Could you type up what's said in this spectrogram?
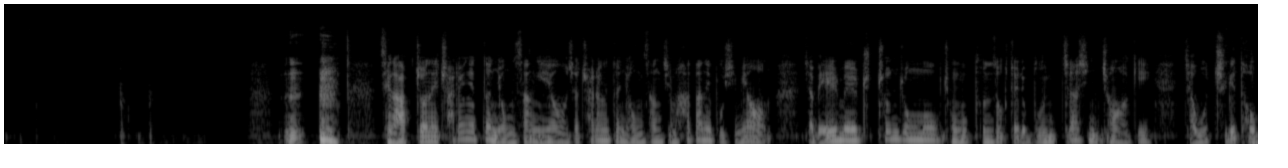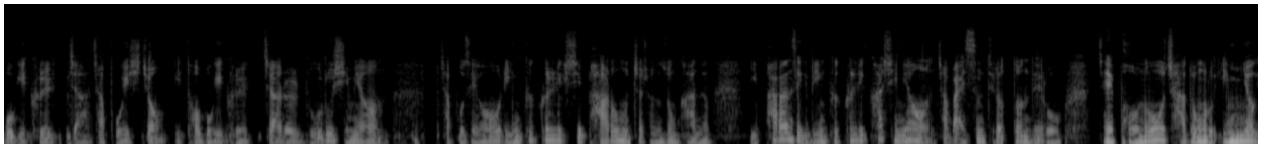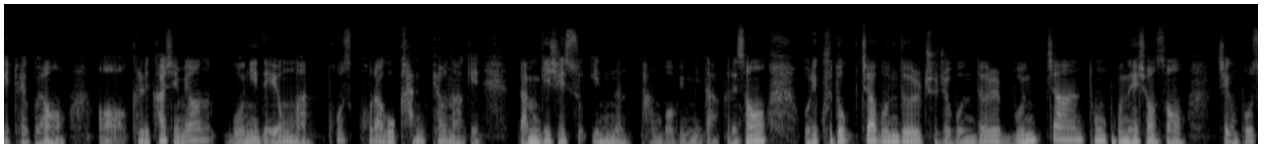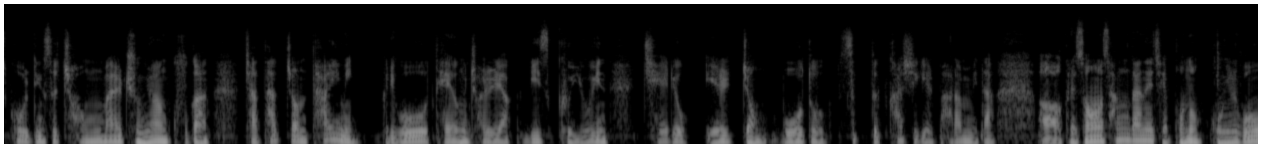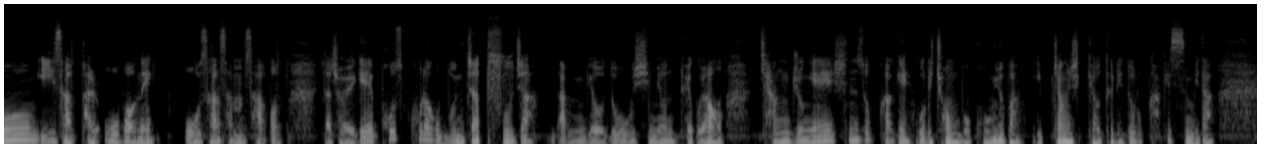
嗯。제가 앞전에 촬영했던 영상이에요. 자, 촬영했던 영상 지금 하단에 보시면 자, 매일매일 추천 종목, 종목 분석 자료 문자 신청하기. 자, 우측에 더보기 글자. 자, 보이시죠? 이 더보기 글자를 누르시면 자, 보세요. 링크 클릭 시 바로 문자 전송 가능. 이 파란색 링크 클릭하시면 자, 말씀드렸던 대로 제 번호 자동으로 입력이 되고요. 어, 클릭하시면 문의 내용만 포스코라고 간편하게 남기실 수 있는 방법입니다. 그래서 우리 구독자분들, 주주분들 문자 한 통 보내셔서 지금 포스코 홀딩스 정말 중요한 구간, 자, 타점 타이밍, 그리고 대응 전략, 리스크 요인, 재료, 일정 모두 습득하시길 바랍니다. 어, 그래서 상단에 제 번호 010-2485번에 5434번. 자, 저에게 포스코라고 문자 두 자 남겨 놓으시면 되고요. 장중에 신속하게 우리 정보 공유방 입장시켜 드리도록 하겠습니다.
